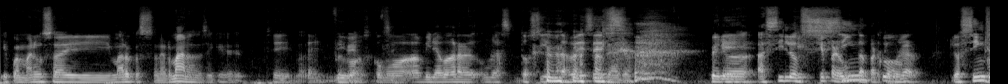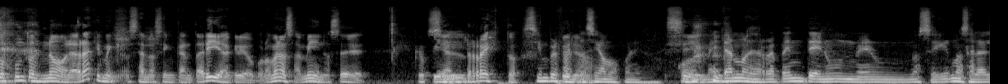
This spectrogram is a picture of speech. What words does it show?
Y pues Manusa y Marcos son hermanos, así que. Sí, sí, fuimos sí. como a Miramar unas 200 veces. Claro. Pero Eh, así los ¿qué- qué pregunta cinco, particular? Los cinco juntos no, la verdad es que me- o sea, nos encantaría, creo, por lo menos a mí, no sé qué opina Sí. el resto. Siempre Pero- fantaseamos con eso. Sí. Con meternos de repente en un, en un, no sé, irnos al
